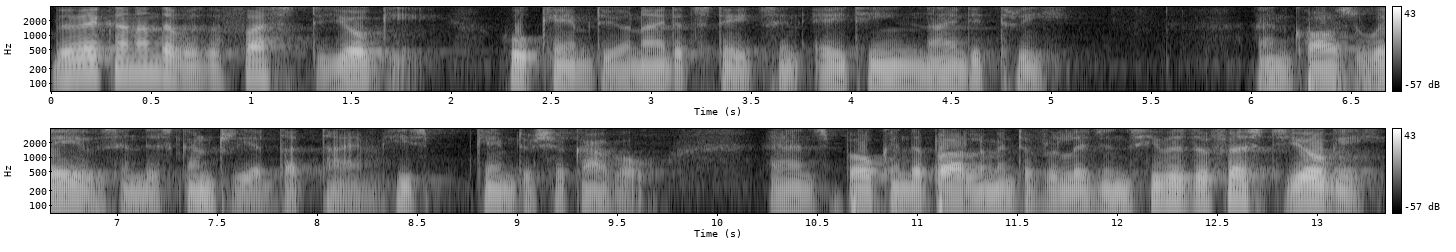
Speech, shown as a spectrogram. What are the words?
Vivekananda was the first yogi who came to United States in 1893 and caused waves in this country at that time. He came to Chicago and spoke in the Parliament of Religions. He was the first yogi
